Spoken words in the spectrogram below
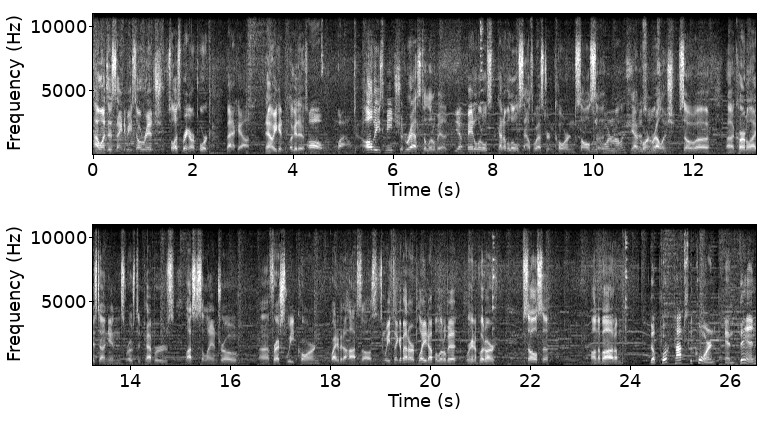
I want this thing to be so rich. So let's bring our pork back out. Now you can look at this. Oh, wow. All these meats should rest a little bit. Yep. Made a little, kind of a little southwestern corn salsa. Corn relish? Yeah, Yeah, corn salsa. relish. So uh, uh, caramelized onions, roasted peppers, lots of cilantro, uh, fresh sweet corn, quite a bit of hot sauce. When we think about our plate up a little bit, we're gonna put our salsa on the bottom. The pork tops the corn, and then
